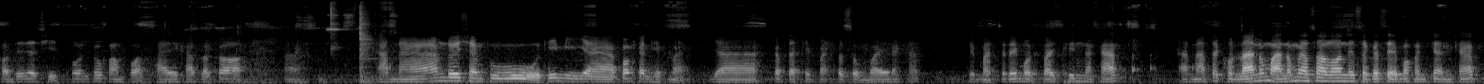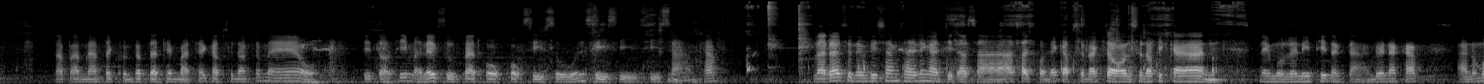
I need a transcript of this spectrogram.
ก่อนที่จะฉีดพ่นเพื่อความปลอดภัยครับ แล้วก็อาบน้ำด้วยแชมพูที่มียาป้องกันเห็บหมัด ยากำจัดเห็บหมัดผสมไว้นะครับ เห็บหมัดจะได้หมดไฟขึ้นนะครับ อาบน้ำตัดขนร้านน้องหมา น้องแมวซาลอนในสวนเกษตรมอขอนแก่นครับ รับอาบน้ำตัดขนกำจัดเห็บหมัดให้กับสุนัขและแมว ติดต่อที่หมายเลข 0866404443 ครับ รายได้ส่วนหนึ่งที่ช่างใช้ในงานจิตอาสาตัดขนให้กับสุนัขจร สุนัขพิการ ในมูลนิธิต่างๆ ด้วยนะครับ อนุโม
